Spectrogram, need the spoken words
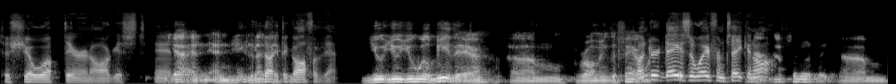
to show up there in August and, yeah, and, and, and conduct like, a golf event. You you you will be there, um, roaming the fairway. Hundred days away from taking yeah, off. Absolutely. Um,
